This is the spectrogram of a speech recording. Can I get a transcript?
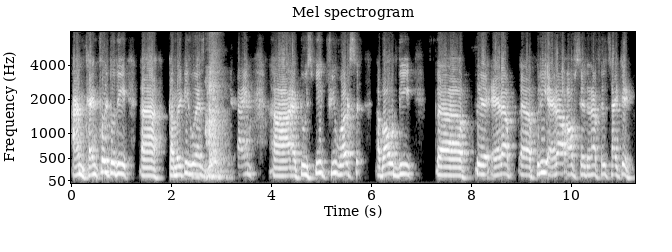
I'm thankful to the uh, committee who has given me time uh, to speak few words about the uh, era, uh, pre-era of sildenafil citrate.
